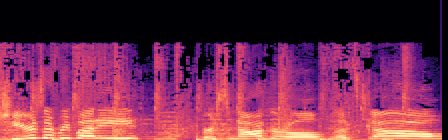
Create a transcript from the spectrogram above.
Cheers, everybody. First inaugural. Let's go.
